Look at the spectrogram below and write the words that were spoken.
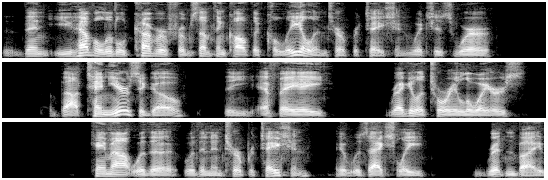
then you have a little cover from something called the Coleal interpretation, which is where about 10 years ago, the FAA regulatory lawyers came out with a with an interpretation. It was actually written by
